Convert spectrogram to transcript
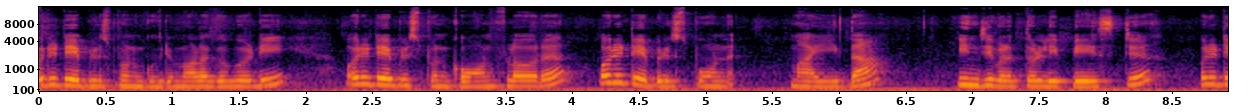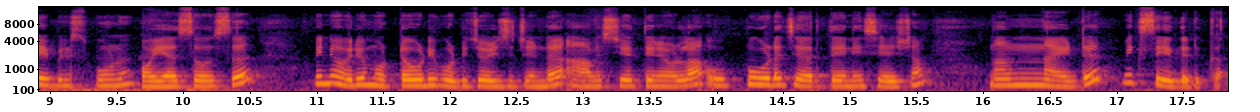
ഒരു ടേബിൾ സ്പൂൺ കുരുമുളക് പൊടി ഒരു ടേബിൾ സ്പൂൺ കോൺഫ്ലോർ ഒരു ടേബിൾ സ്പൂൺ മൈദ ഇഞ്ചി വെളുത്തുള്ളി പേസ്റ്റ് ഒരു ടേബിൾ സ്പൂൺ സോയാ സോസ് പിന്നെ ഒരു മുട്ട കൂടി പൊട്ടിച്ചൊഴിച്ചിട്ടുണ്ട് ആവശ്യത്തിനുള്ള ഉപ്പ് കൂടെ ചേർത്തതിന് ശേഷം നന്നായിട്ട് മിക്സ് ചെയ്തെടുക്കാം.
